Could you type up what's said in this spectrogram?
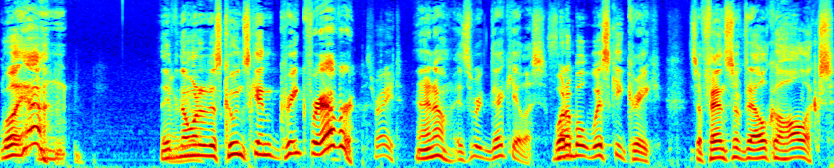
Well, yeah. They've There known it as Coonskin Creek forever. That's right. I know. It's ridiculous. what not- about Whiskey Creek? It's offensive to alcoholics.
